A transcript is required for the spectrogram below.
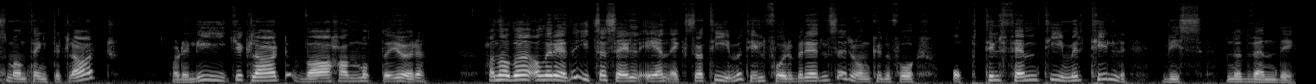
som han tenkte klart, var det like klart hva han måtte gjøre. Han hadde allerede gitt seg selv en ekstra time til forberedelser, og han kunne få opptil fem timer til hvis nødvendig.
